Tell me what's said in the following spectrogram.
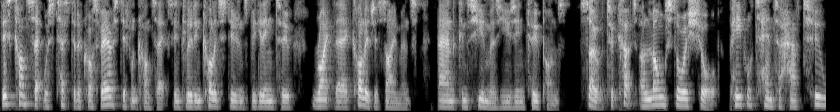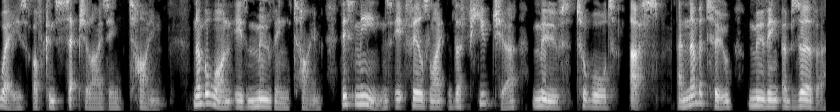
This concept was tested across various different contexts, including college students beginning to write their college assignments and consumers using coupons. So, to cut a long story short, people tend to have two ways of conceptualizing time. Number one is moving time. This means it feels like the future moves towards us. And number two, moving observer.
